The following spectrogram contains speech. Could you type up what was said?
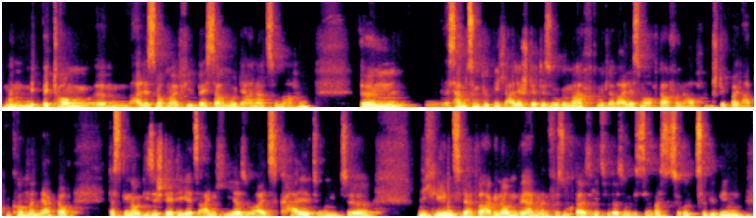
man mit Beton ähm, alles nochmal viel besser, moderner zu machen. Ähm, es haben zum Glück nicht alle Städte so gemacht. Mittlerweile ist man auch davon auch ein Stück weit abgekommen. Man merkt auch, dass genau diese Städte jetzt eigentlich eher so als kalt und äh, nicht lebenswert wahrgenommen werden. Man versucht also jetzt wieder so ein bisschen was zurückzugewinnen.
